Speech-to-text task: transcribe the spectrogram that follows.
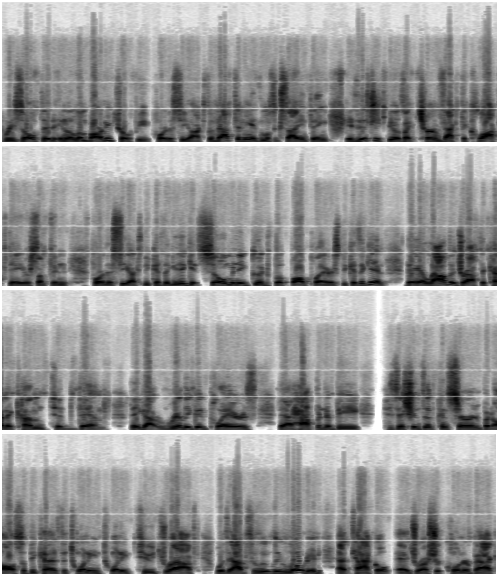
resulted in a Lombardi trophy for the Seahawks. So that to me is the most exciting thing is this just feels like turn back the clock day or something for the Seahawks because they did get so many good football players because again, they allowed the draft to kind of come to them. They got really good players that happen to be positions of concern, but also because the 2022 draft was absolutely loaded at tackle, edge rusher, cornerback,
